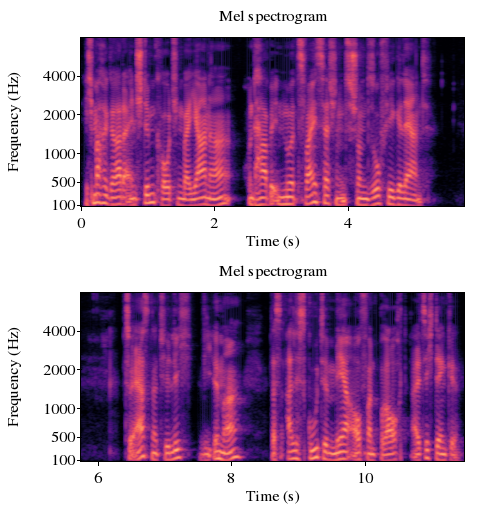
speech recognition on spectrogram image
Ich mache gerade ein Stimmcoaching bei Jana und habe in nur zwei Sessions schon so viel gelernt. Zuerst natürlich, wie immer, dass alles Gute mehr Aufwand braucht, als ich denke.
